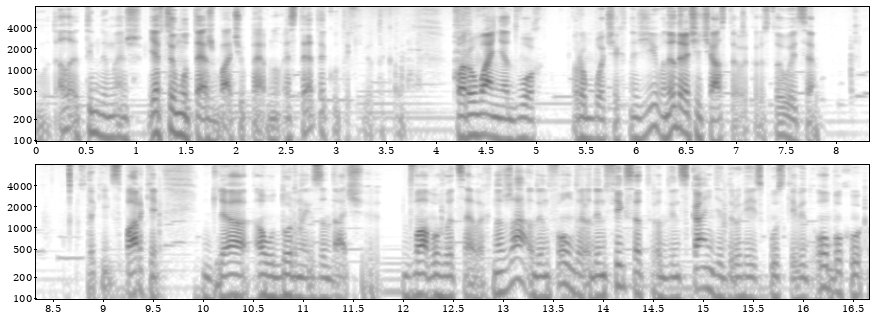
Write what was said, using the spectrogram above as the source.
От. Але тим не менш, я в цьому теж бачу певну естетику, такі, от, таке парування двох робочих ножів. Вони, до речі, часто використовуються в такій спарки для аудорних задач. Два вуглецевих ножа, один фолдер, один фіксет, один сканді, другий спуски від обуху.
